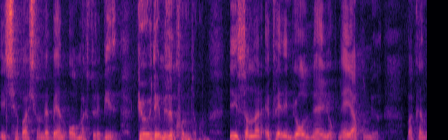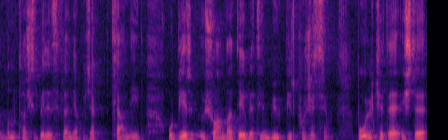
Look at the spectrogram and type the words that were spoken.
ilçe başkanı ve ben olmak üzere biz gövdemizi koyduk. İnsanlar efendim yol ne yok, ne yapılmıyor. Bakın bunu Taşkent Belediyesi falan yapacak falan değil. O bir şu anda devletin büyük bir projesi. Bu ülkede işte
